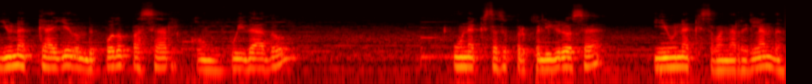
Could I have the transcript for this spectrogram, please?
y una calle donde puedo pasar con cuidado, una que está súper peligrosa y una que estaban arreglando.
